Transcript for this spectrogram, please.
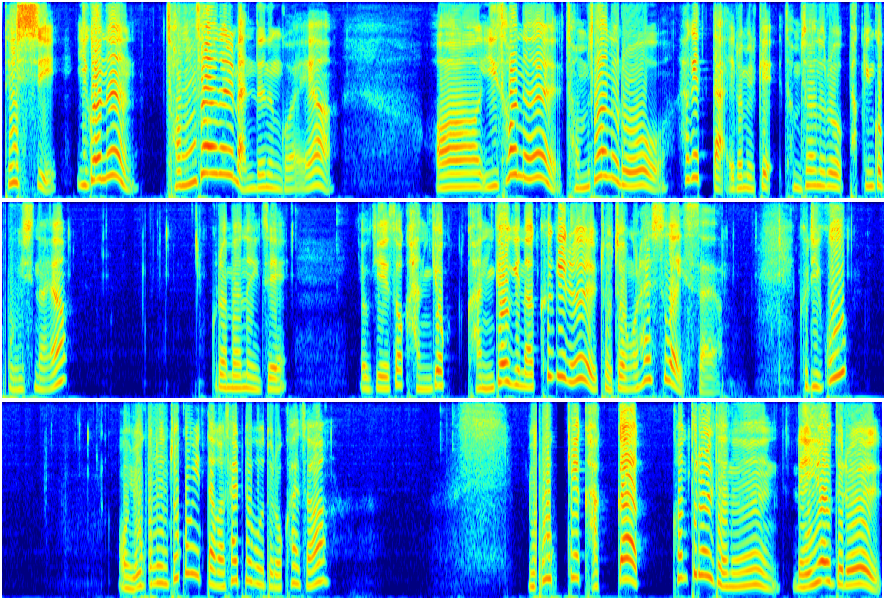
대시. 이거는 점선을 만드는 거예요. 어, 이 선을 점선으로 하겠다. 이러면 이렇게 점선으로 바뀐 거 보이시나요? 그러면은 이제 여기에서 간격, 간격이나 크기를 조정을 할 수가 있어요. 그리고 어, 요거는 조금 이따가 살펴보도록 하죠. 요렇게 각각 컨트롤 되는 레이어들을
